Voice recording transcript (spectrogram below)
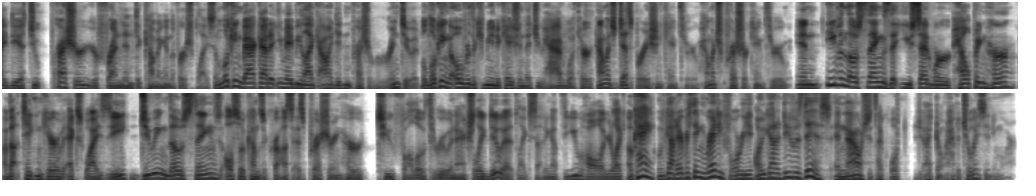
idea to pressure your friend into coming in the first place. And looking back at it, you may be like, oh, I didn't pressure her into it. But looking over the communication that you had with her, how much desperation came through, how much pressure came through. And even those things that you said were helping her about taking care of XYZ, doing those things also comes across as pressuring her to follow through and actually do it. Like setting up the U-Haul, you're like, okay, we've got everything ready for you. All you got to do is this. And now she's like, well, I don't have a choice anymore.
